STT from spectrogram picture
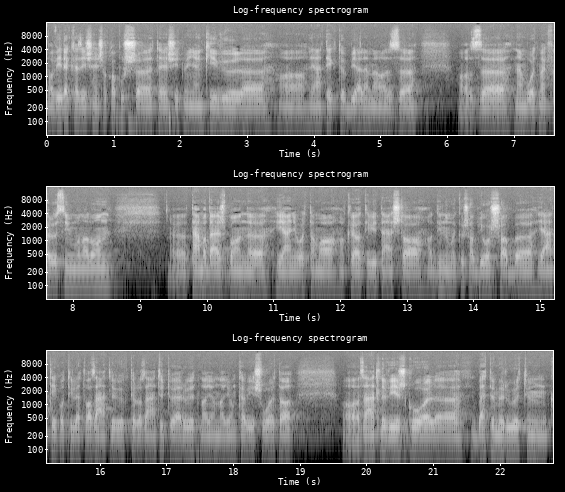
a védekezésen és a kapus teljesítményen kívül a játék többi eleme az, az nem volt megfelelő színvonalon. Támadásban hiányoltam a, a kreativitást, a, a dinamikusabb, gyorsabb játékot, illetve az átlövőktől az átütő erőt. Nagyon-nagyon kevés volt a, az átlövés gól, betömörültünk,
